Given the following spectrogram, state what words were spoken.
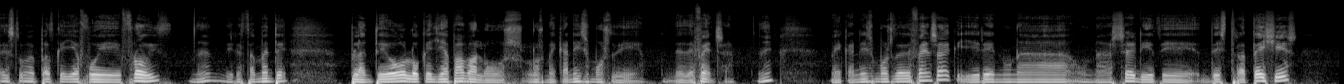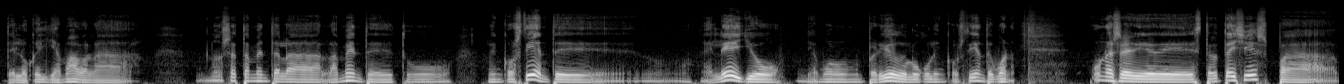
esto me parece que ya fue Freud directamente planteó lo que llamaba los, los mecanismos de, defensa mecanismos de defensa que eran una, una serie de, estrategias de lo que él llamaba la no exactamente la, la mente tu lo inconsciente el ello llamó un periodo luego lo inconsciente bueno una serie de estrategias para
